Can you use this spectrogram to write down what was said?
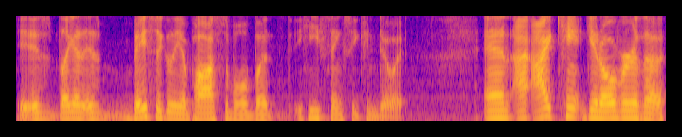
It is like it is basically impossible, but he thinks he can do it. And I, I can't get over the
